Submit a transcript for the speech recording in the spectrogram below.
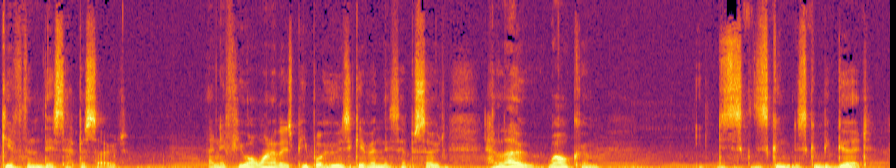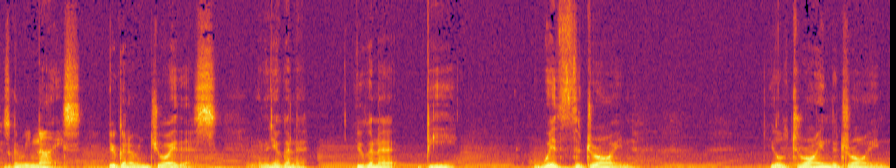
Give them this episode. And if you are one of those people who is given this episode, hello, welcome. This, this, can, this can be good. It's going to be nice. You're going to enjoy this. And then you're going to you're to be with the droin you'll join the droin.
